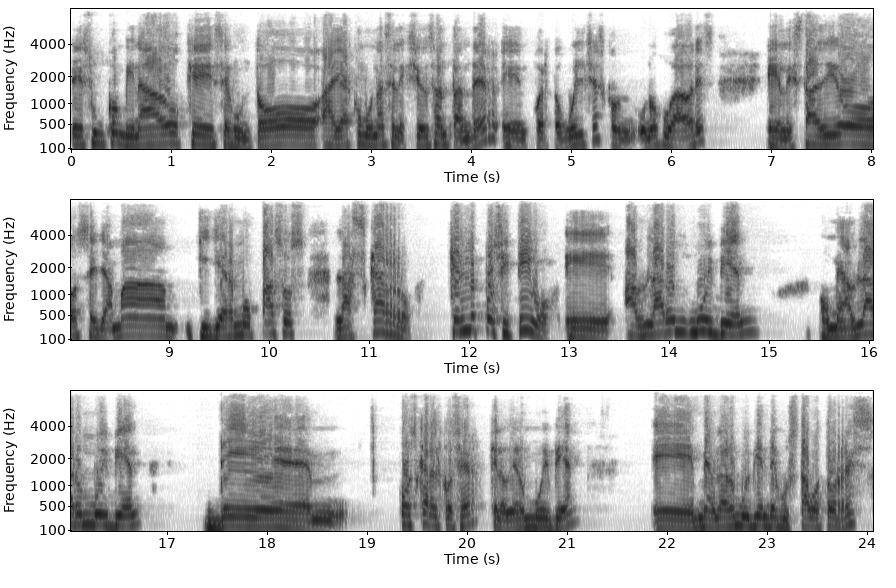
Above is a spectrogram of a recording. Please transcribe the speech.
es un combinado que se juntó allá como una selección Santander en Puerto Wilches con unos jugadores. El estadio se llama Guillermo Pasos Lascarro. ¿Qué es lo positivo? Eh, hablaron muy bien, o me hablaron muy bien, de mm, Óscar Alcocer, que lo vieron muy bien. Eh, me hablaron muy bien de Gustavo Torres,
